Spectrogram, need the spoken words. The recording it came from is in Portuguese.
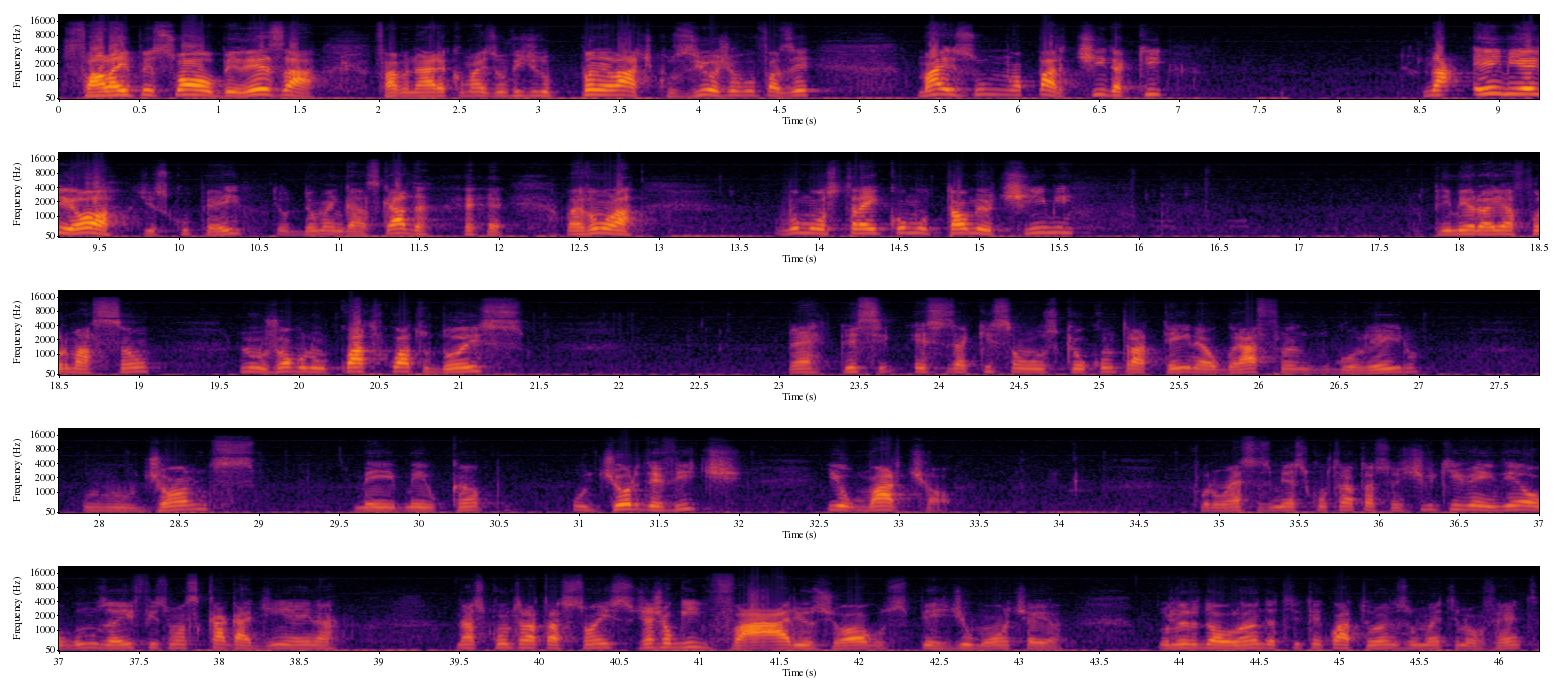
Fala aí pessoal, beleza? Fábio na área com mais um vídeo do Panelásticos e hoje eu vou fazer mais uma partida aqui na MLO. Desculpe aí, eu dei uma engasgada, mas vamos lá. Vou mostrar aí como tá o meu time. Primeiro aí a formação. No jogo num 4-4-2. Né? Esse, esses aqui são os que eu contratei, né? O Grafland, goleiro. O Jones, meio, meio campo, o Jordevic e o Marshall. Foram essas minhas contratações. Tive que vender alguns aí, fiz umas cagadinhas aí na, nas contratações. Já joguei vários jogos, perdi um monte aí, ó. Goleiro da Holanda, 34 anos, 1,90m.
